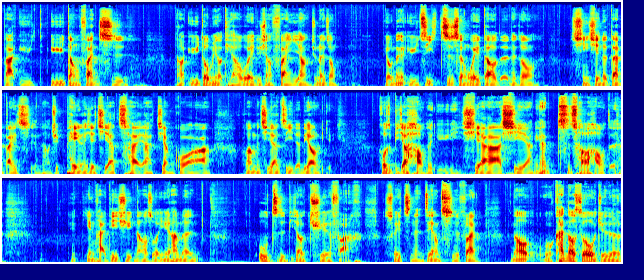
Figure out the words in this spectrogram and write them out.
把鱼鱼当饭吃。然后鱼都没有调味，就像饭一样，就那种有那个鱼自己自身味道的那种新鲜的蛋白质，然后去配那些其他菜啊、酱瓜啊，或他们其他自己的料理，或是比较好的鱼、虾、蟹啊，你看吃超好的沿海地区，然后说因为他们物质比较缺乏，所以只能这样吃饭。然后我看到时候，我觉得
